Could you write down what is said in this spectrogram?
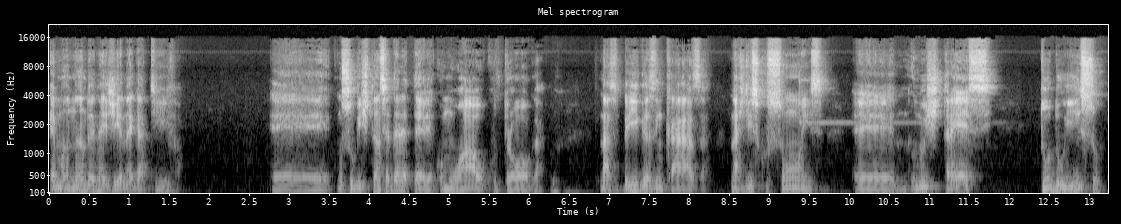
emanando energia negativa, é, com substância deletéria como álcool, droga, nas brigas em casa, nas discussões, é, no estresse, tudo isso,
